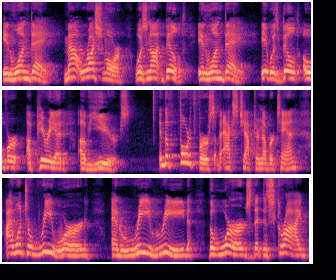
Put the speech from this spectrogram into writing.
in one day. Mount Rushmore was not built in one day. It was built over a period of years. In the fourth verse of Acts chapter number 10, I want to reword and reread the words that describe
